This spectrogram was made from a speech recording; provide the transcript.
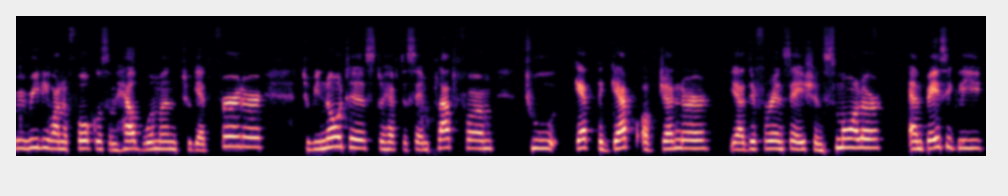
We really want to focus and help women to get further, to be noticed, to have the same platform, to get the gap of gender, yeah, differentiation smaller. And basically,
